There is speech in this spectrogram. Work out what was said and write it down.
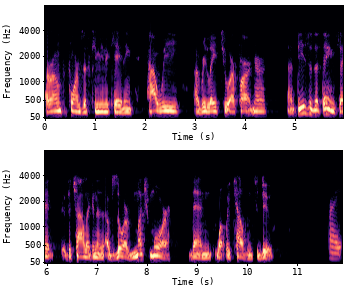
our own forms of communicating, how we uh, relate to our partner. Uh, these are the things that the child are going to absorb much more than what we tell them to do. Right.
